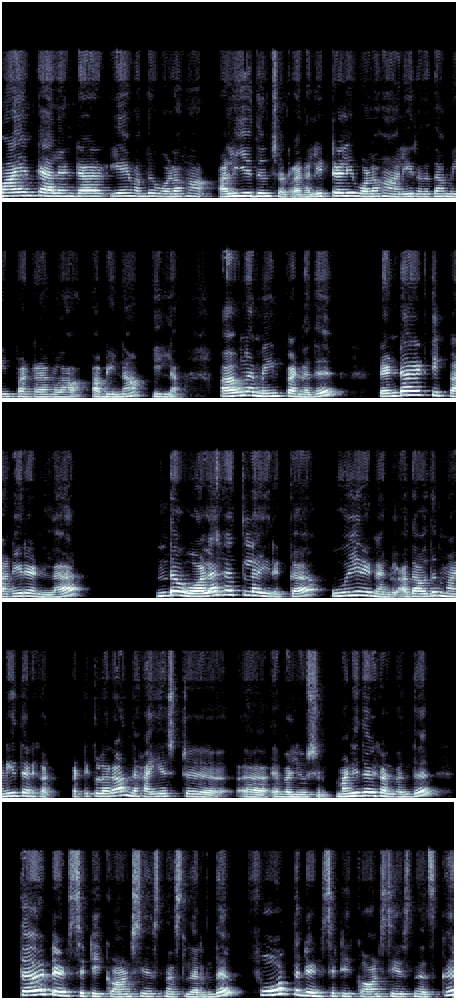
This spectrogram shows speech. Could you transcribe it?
மாயன் கேலண்டர் ஏன் வந்து உலகம் அழியுதுன்னு சொல்கிறாங்க லிட்ரலி உலகம் அழியிறது தான் மீன் பண்ணுறாங்களா அப்படின்னா இல்லை. அவங்க மீன் பண்ணது ரெண்டாயிரத்தி பன்னிரெண்டில் இந்த உலகத்துல இருக்க உயிரினங்கள் அதாவது மனிதர்கள் பர்டிகுலரா அந்த ஹையஸ்ட் எவல்யூஷன் மனிதர்கள் வந்து தேர்ட் டென்சிட்டி கான்சியஸ்னஸ்ல இருந்து ஃபோர்த் டென்சிட்டி கான்சியஸ்னஸ்க்கு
